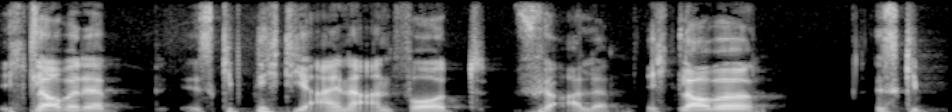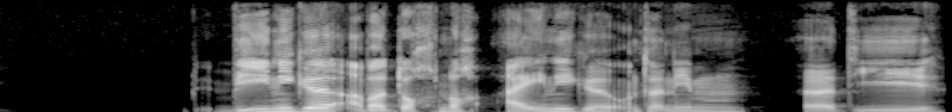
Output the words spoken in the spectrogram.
ich glaube, der, es gibt nicht die eine Antwort für alle. Ich glaube, es gibt wenige, aber doch noch einige Unternehmen, äh, die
